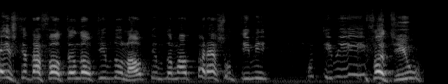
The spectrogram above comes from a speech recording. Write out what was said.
é isso que está faltando ao time do Náutico. O time do Náutico parece um time, um time infantil.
